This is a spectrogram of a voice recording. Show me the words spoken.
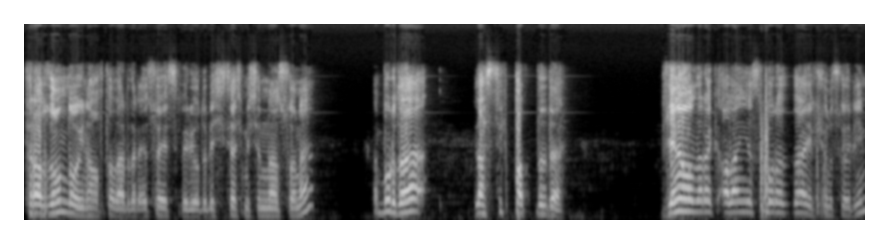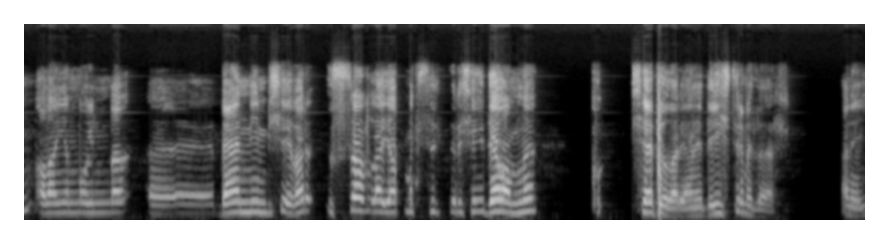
Trabzon'un da oyunu haftalardır SOS veriyordu Beşiktaş maçından sonra. Burada lastik patladı. Genel olarak Alanya Spor'a dair şunu söyleyeyim. Alanya'nın oyununda e, beğendiğim bir şey var. Israrla yapmak istedikleri şeyi devamlı şey yapıyorlar yani değiştirmediler. Hani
